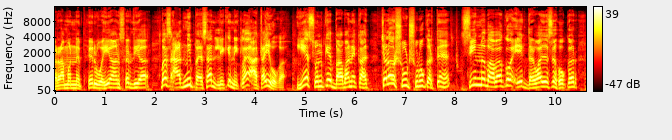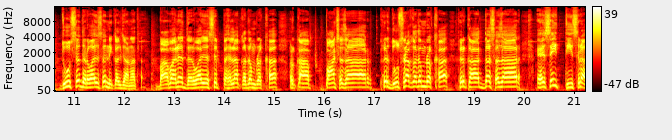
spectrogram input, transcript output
रामन ने फिर वही आंसर दिया। बस आदमी पैसा लेके निकला है, आता ही होगा। ये सुन के बाबा ने कहा, चलो शूट शुरू करते हैं। सीन में बाबा को एक दरवाजे से होकर दूसरे दरवाजे से निकल जाना था। बाबा ने दरवाजे से पहला कदम रखा और कहा पाँच हज़ार, फिर दूसरा कदम रखा, फिर कहा दस हज़ार, ऐसे ही तीसरा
